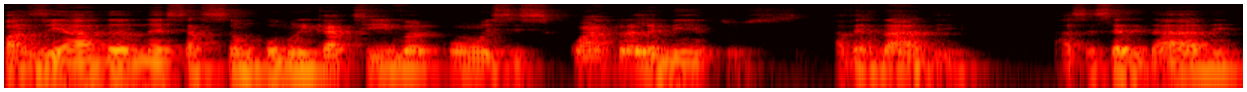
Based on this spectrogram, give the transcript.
baseada nessa ação comunicativa com esses quatro elementos: a verdade, a sinceridade,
